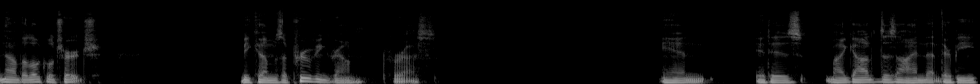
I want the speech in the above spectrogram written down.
Now, the local church becomes a proving ground for us. And it is by God's design that there be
